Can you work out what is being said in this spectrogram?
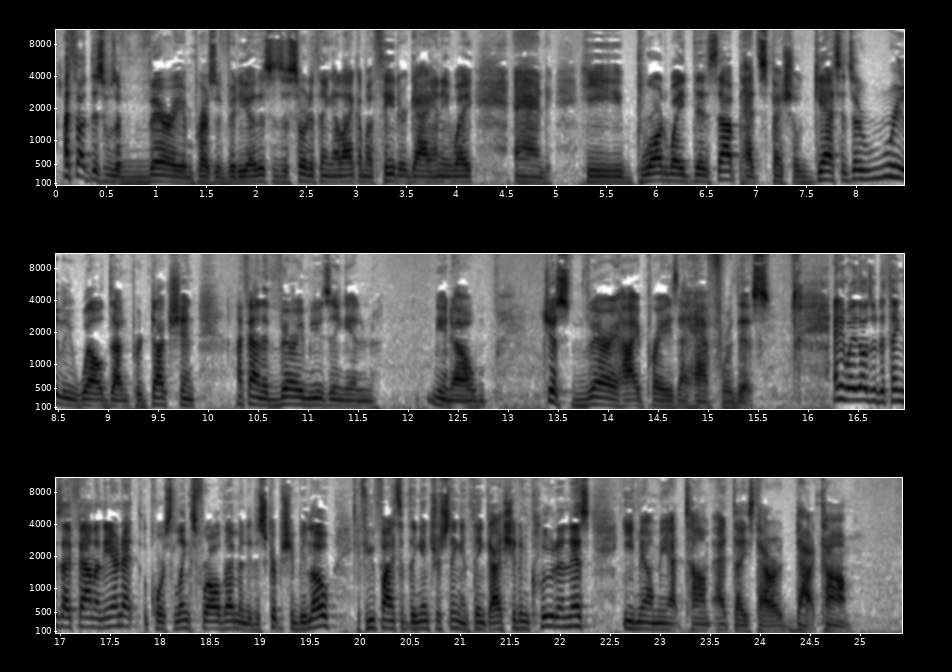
I thought this was a very impressive video. This is the sort of thing I like. I'm a theater guy anyway, and he Broadwayed this up, had special guests. It's a really well done production. I found it very amusing and, you know, just very high praise I have for this. Anyway, those are the things I found on the internet. Of course, links for all of them in the description below. If you find something interesting and think I should include in this, email me at tom at dicetower.com.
